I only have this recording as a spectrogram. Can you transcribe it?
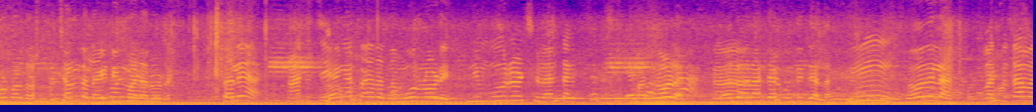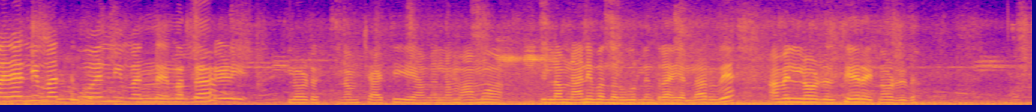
ನೋಡ್ಬಾರ್ದು. ಅಷ್ಟು ಚಂದ ಲೈಟಿಂಗ್ ಮಾಡ್ಯಾರ ನೋಡ್ರಿ. ಸಲೇ ಹೆಂಗ ಅನ್ಸಾಕತ್ತೈತ್ ನಮ್ಮ ಊರು ನೋಡಿ. ನಿಮ್ಮ ಊರು ನೋಡಿ ಚಲೋ ಅಂತ ಮತ್ತೆ ನೋಡ ಅಲ್ಲ ಅಲ್ಲ ಅಂತ ಹೇಳಿ ಕುಂತಿದ್ದೆಲ್ಲ ಹೌದಿಲ್ಲ? ಮತ್ತದ ಮನೆ ಮತ್ತೆ ಬನ್ನಿ ಮತ್ತೆ ಮತ್ತೆ? ಹೇಳಿ. ನೋಡ್ರಿ ನಮ್ಮ ಚಾಚಿ ಆಮೇಲೆ ನಮ್ಮ ಮಾಮ ಇಲ್ಲ ನಮ್ಮ ನಾನೇ ಬಂದಾರ ಊರ್ಲಿಂತ್ರ ಎಲ್ಲಾರು ರೀ ಆಮೇಲೆ ನೋಡ್ರಿ ತೇರ್ ಐತೆ ನೋಡ್ರಿ ಇದು ಸುಮ್ಮನೆ ಆ ಈಗ ಕರೆಂಟ್ ಹೋಗೈತಿ ಹ್ಮ್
